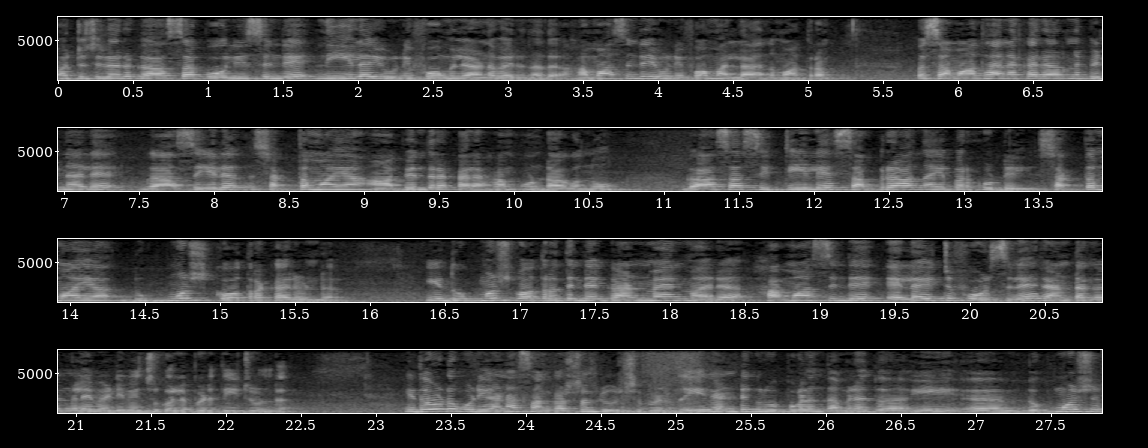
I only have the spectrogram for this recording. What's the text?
മറ്റു ചിലർ ഗാസ പോലീസിന്റെ നീല യൂണിഫോമിലാണ് വരുന്നത്. ഹമാസിന്റെ യൂണിഫോം അല്ല എന്ന് മാത്രം. ഇപ്പോൾ സമാധാന കരാറിന് പിന്നാലെ ഗാസയിൽ ശക്തമായ ആഭ്യന്തര കലഹം ഉണ്ടാകുന്നു. ഗാസ സിറ്റിയിലെ സബ്ര നൈബർഹുഡിൽ ശക്തമായ ദുഗ്മുഷ് ഗോത്രക്കാരുണ്ട്. ഈ ദുഗ്മുഷ് ഗോത്രത്തിന്റെ ഗൺമാൻമാര് ഹമാസിന്റെ എലൈറ്റ് ഫോഴ്സിലെ രണ്ടംഗങ്ങളെ വെടിവെച്ച് കൊലപ്പെടുത്തിയിട്ടുണ്ട്. ഇതോടുകൂടിയാണ് സംഘർഷം രൂക്ഷപ്പെടുന്നത്. ഈ രണ്ട് ഗ്രൂപ്പുകളും തമ്മിൽ ഈ ദുഗ്മുഷ്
